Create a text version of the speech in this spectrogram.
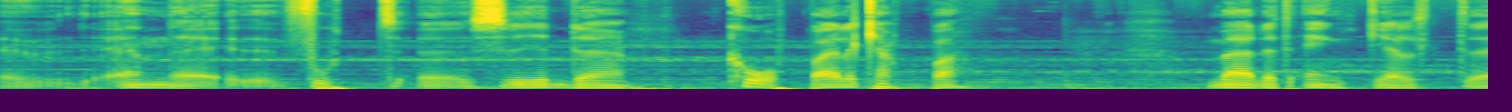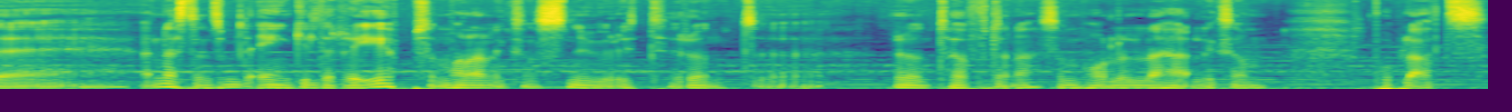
Eh, en eh, fotsvid eh, kåpa eller kappa. Med ett enkelt, nästan som ett enkelt rep som han har liksom snurit runt, runt höfterna. Som håller det här liksom på plats.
